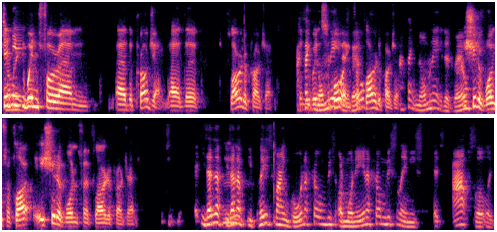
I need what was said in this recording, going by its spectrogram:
Didn't he win for um uh, the project, uh, the Florida project? I Didn't he think win nominated supporting as for. Florida project? I think nominated as well. He should have won for Florida. He should have won for Florida project. He's in a, he's in Mm. a, he plays Van Gogh in a film or Monet in a film recently, and he's it's absolutely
